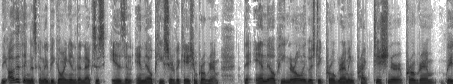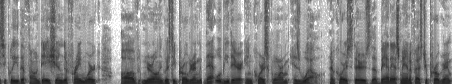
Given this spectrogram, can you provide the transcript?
The other thing that's going to be going into the Nexus is an NLP certification program. The NLP Neuro Linguistic Programming Practitioner Program, basically the foundation, the framework of neurolinguistic programming. That will be there in course form as well. And of course, there's the Badass Manifester program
